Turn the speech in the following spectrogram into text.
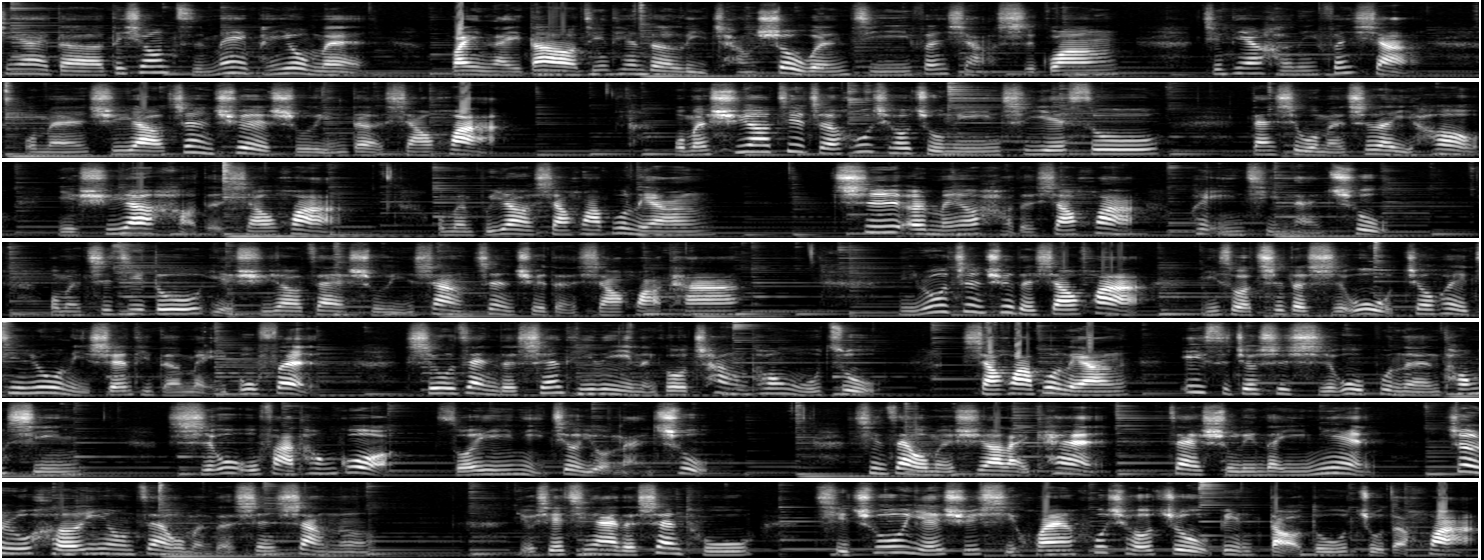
亲爱的弟兄姊妹朋友们，欢迎来到今天的李长寿文集分享时光。今天和您分享，我们需要正确属灵的消化。我们需要借着呼求主名吃耶稣，但是我们吃了以后，也需要好的消化。我们不要消化不良，吃而没有好的消化，会引起难处。我们吃基督也需要在属灵上正确的消化它。你若正确的消化，你所吃的食物就会进入你身体的每一部分，食物在你的身体里能够畅通无阻。消化不良，意思就是食物不能通行，食物无法通过，所以你就有难处。现在我们需要来看，在属灵的一面，这如何应用在我们的身上呢？有些亲爱的圣徒，起初也许喜欢呼求主并导读主的话，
